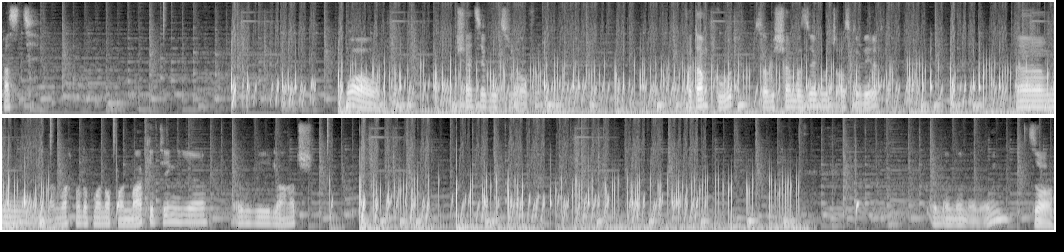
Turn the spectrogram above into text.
Passt. Wow. Scheint sehr gut zu laufen. Verdammt gut. Das habe ich scheinbar sehr gut ausgewählt. Ähm, dann machen wir doch mal nochmal ein Marketing hier. Irgendwie large. M, M, M, M, M. So.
